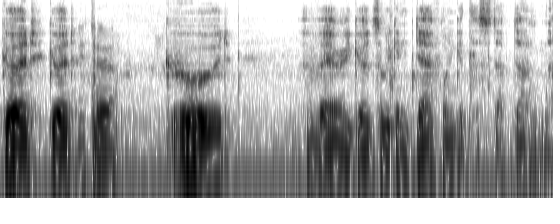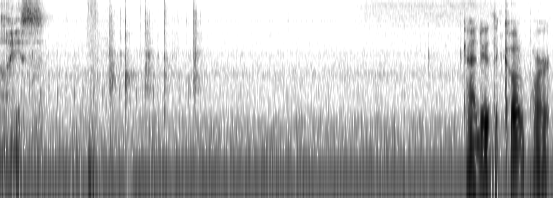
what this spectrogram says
Good, good, Me too. good. Very good. So we can definitely get this step done. Nice. Can I do the code part?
